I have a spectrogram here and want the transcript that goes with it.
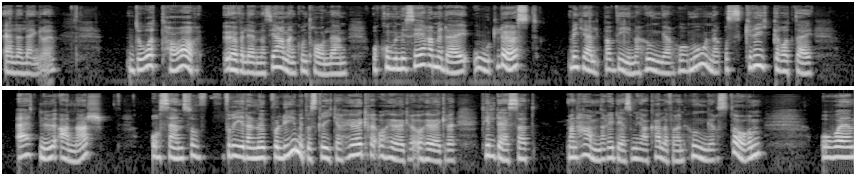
eller längre. Då tar överlevnadshjärnan kontrollen och kommunicerar med dig ordlöst med hjälp av dina hungerhormoner och skriker åt dig Ät nu annars. Och sen så vrider den upp volymet och skriker högre och högre och högre till dess att man hamnar i det som jag kallar för en hungerstorm. Och eh,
